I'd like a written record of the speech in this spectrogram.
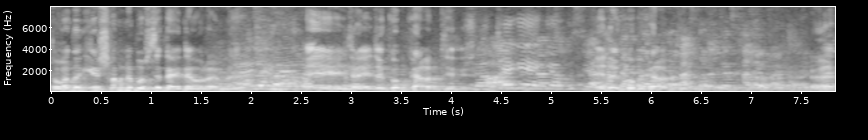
তোমাদের কি সামনে বসতে দেয় না ওরা, না? এইটা এটা খুব খারাপ জিনিস। এটা খুব খারাপ হ্যাঁ?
